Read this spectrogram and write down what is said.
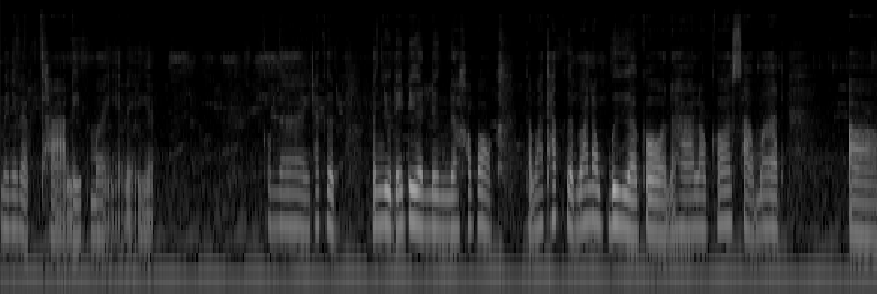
ไม่ได้แบบทาเล็บใหม่อะไรเงี้ยก็ง่ายถ้าเกิดมันอยู่ได้เดือนหนึ่งนะเขาบอก แต่ว่าถ้าเกิดว่าเราเบื่อก่อนนะคะ เราก็สามารถา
